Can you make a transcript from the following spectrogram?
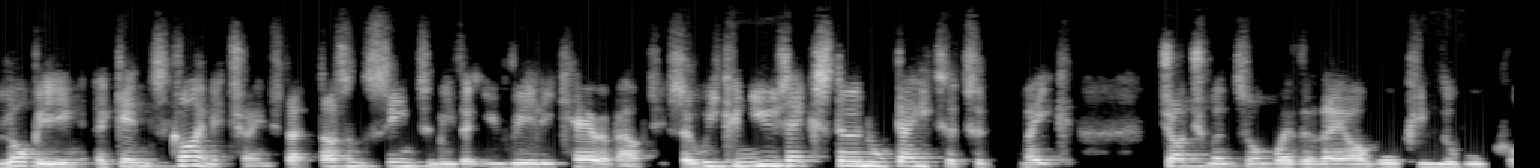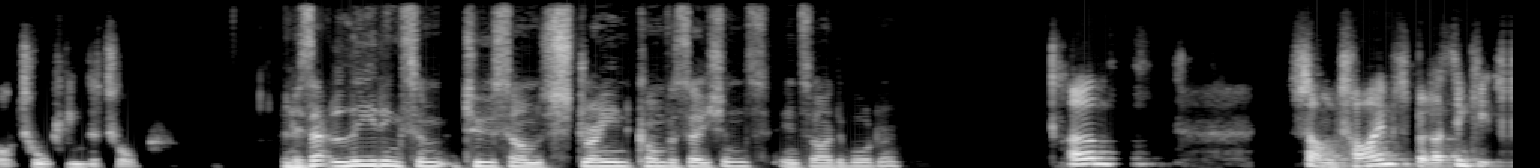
lobbying against climate change. That doesn't seem to me that you really care about it. So we can use external data to make judgments on whether they are walking the walk or talking the talk. And is that leading some to some strained conversations inside the boardroom? Um, sometimes, but I think it's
